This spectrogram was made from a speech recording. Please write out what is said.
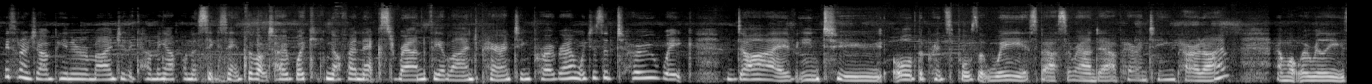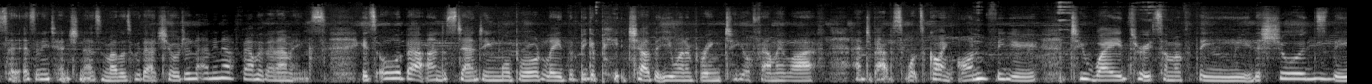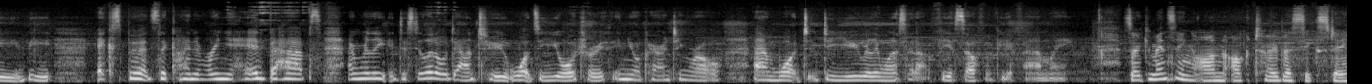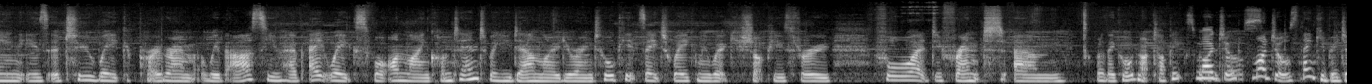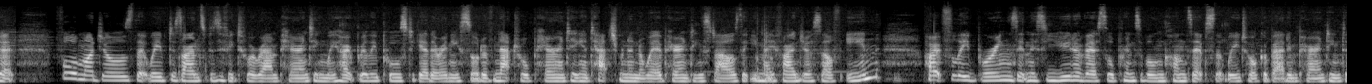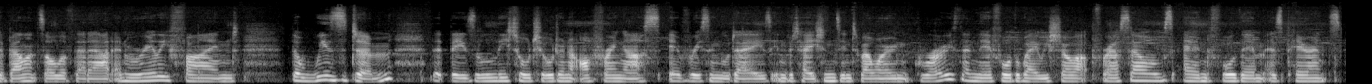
I just want to jump in and remind you that coming up on the 16th of October, we're kicking off our next round of the Aligned Parenting Program, which is a two week dive into all of the principles that we espouse around our parenting paradigm and what we're really set as an intention as mothers with our children and in our family dynamics. It's all about understanding more broadly the bigger picture that you want to bring to your family life and to perhaps what's going on for you to wade through some of the the shoulds, the the experts that kind of are in your head perhaps and really distill it all down to what's your truth in your parenting role and what do you really want to set up for yourself and for your family So, commencing on October 16 is a two week program with us. You have eight weeks for online content where you download your own toolkits each week and we workshop you through four different, um, what are they called? Not topics? What are they called? Modules. Modules. Thank you, Bridget. Four modules that we've designed specific to around parenting. We hope really pulls together any sort of natural parenting, attachment, and aware parenting styles that you may find yourself in. Hopefully, brings in this universal principle and concepts that we talk about in parenting to balance all of that out and really find the wisdom that these little children are offering us every single day is invitations into our own growth and therefore the way we show up for ourselves and for them as parents.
